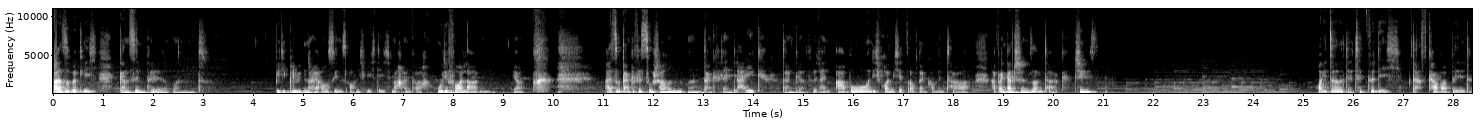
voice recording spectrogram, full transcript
Also wirklich ganz simpel und wie die Blüten nachher aussehen, ist auch nicht wichtig. Mach einfach. Hol dir Vorlagen. Ja. Also danke fürs Zuschauen und danke für dein Like. Danke für dein Abo und ich freue mich jetzt auf deinen Kommentar. Hab einen ganz schönen Sonntag. Tschüss. Heute der Tipp für dich, das Coverbild.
